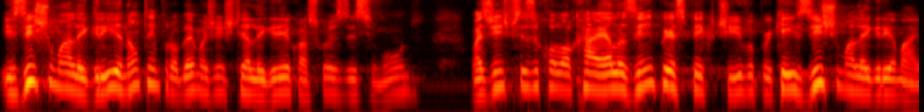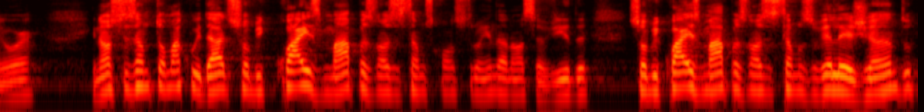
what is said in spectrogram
existe uma alegria, não tem problema a gente ter alegria com as coisas desse mundo, mas a gente precisa colocar elas em perspectiva, porque existe uma alegria maior. E nós precisamos tomar cuidado sobre quais mapas nós estamos construindo a nossa vida, sobre quais mapas nós estamos velejando,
